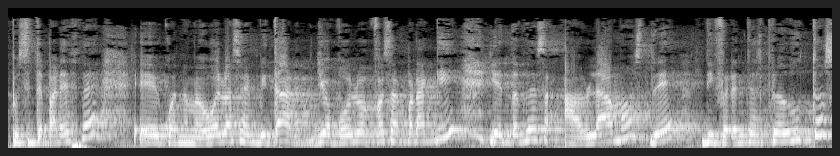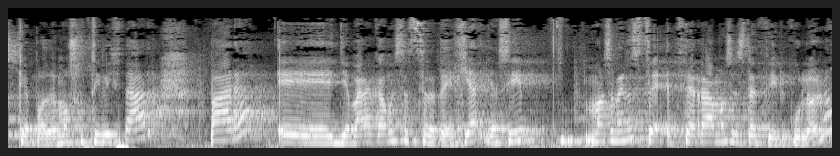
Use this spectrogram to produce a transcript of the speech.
Pues si te parece, eh, cuando me vuelvas a invitar, yo vuelvo a pasar por aquí y entonces hablamos de diferentes productos que podemos utilizar para eh, llevar a cabo esta estrategia y así más o menos cerramos este círculo, ¿no?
